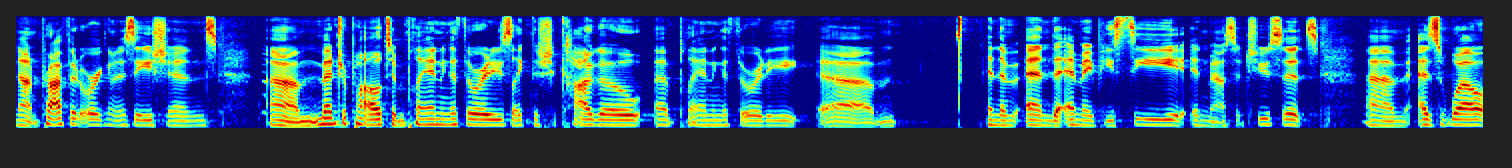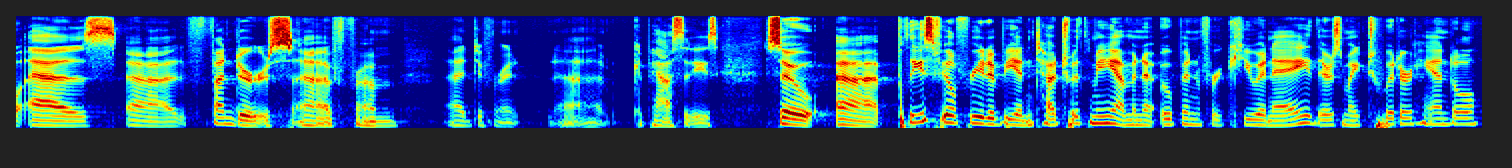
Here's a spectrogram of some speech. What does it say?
nonprofit organizations, um, metropolitan planning authorities like the Chicago uh, Planning Authority, um, and the, and the MAPC in Massachusetts, um, as well as uh, funders uh, from uh, different uh, capacities. So uh, please feel free to be in touch with me. I'm going to open for Q&A. There's my Twitter handle.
